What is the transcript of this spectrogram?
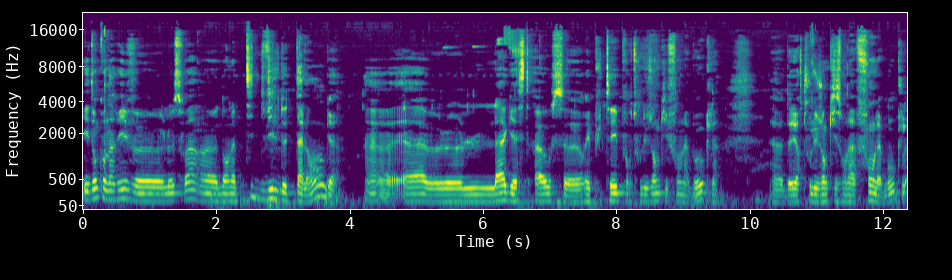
Et donc on arrive euh, le soir euh, dans la petite ville de Talang, euh, à la guest house réputée pour tous les gens qui font la boucle. D'ailleurs, tous les gens qui sont là font la boucle,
